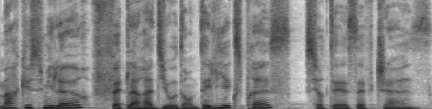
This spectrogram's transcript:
Marcus Miller, faites la radio dans Daily Express sur TSF Jazz.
